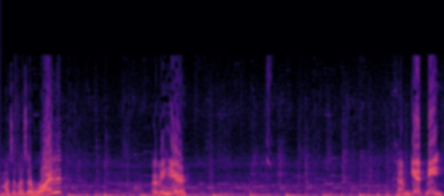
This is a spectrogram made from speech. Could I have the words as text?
Am I supposed to ride it? Over here. Come get me.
